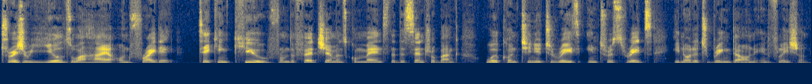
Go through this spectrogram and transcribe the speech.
treasury yields were higher on Friday, taking cue from the Fed chairman's comments that the central bank will continue to raise interest rates in order to bring down inflation.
